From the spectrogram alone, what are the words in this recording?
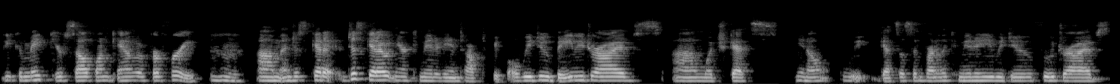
You can make yourself on Canva for free, um, and just get it. Just get out in your community and talk to people. We do baby drives, um, which gets you know we gets us in front of the community. We do food drives,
